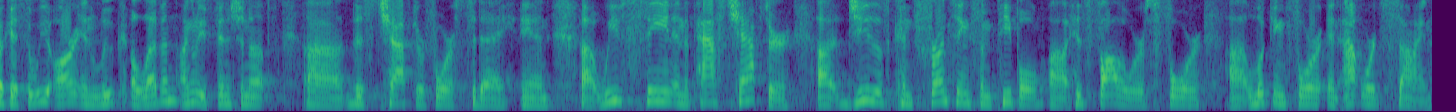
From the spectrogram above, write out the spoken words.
Okay, so we are in Luke 11. I'm going to be finishing up uh, this chapter for us today. And uh, we've seen in the past chapter uh, Jesus confronting some people, uh, his followers, for uh, looking for an outward sign.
